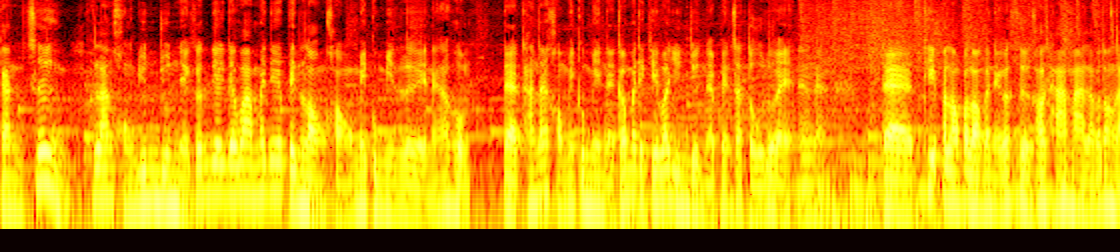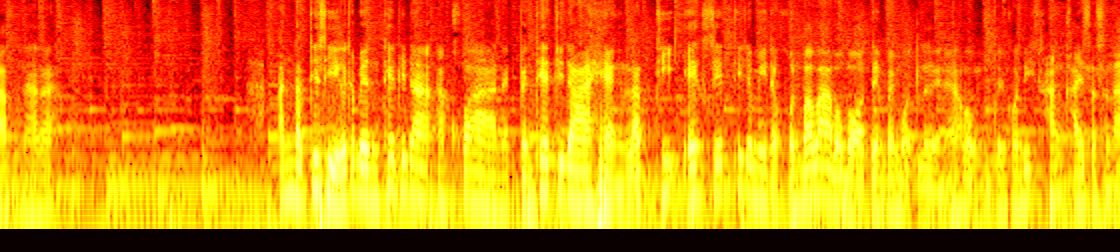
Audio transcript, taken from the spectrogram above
กัน ซึ่งพลังของยุนยุนเนี่ยก็เรียกได้ว่าไม่ได้เป็นรองของเมกุมินเลยนะครับผมแต่ทางด้านของเมกุมินเนี่ยก็ไม่ได้คิดว่ายุนยุนเนี่ยเป็นศัตรูด้วยนะนะแต่ที่ประลองประลองกันเนี่ยก็คือเขาท้ามาเราก็ต้องรับนะนะ อันดับที่ 4 ก็จะเป็นเทพธิดาอะควานะเป็นเทพธิดาแห่งลัทธิเอ็กซิสที่จะมีแต่คนบ้าๆบอๆเต็มไปหมดเลยนะครับผมเป็นคนที่ข้างใคล้ศาสนา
